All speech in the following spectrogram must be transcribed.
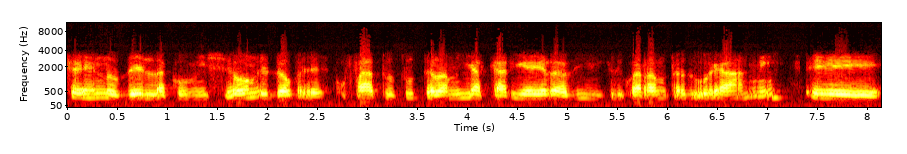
seno della commissione dove ho fatto tutta la mia carriera di, di 42 anni, e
